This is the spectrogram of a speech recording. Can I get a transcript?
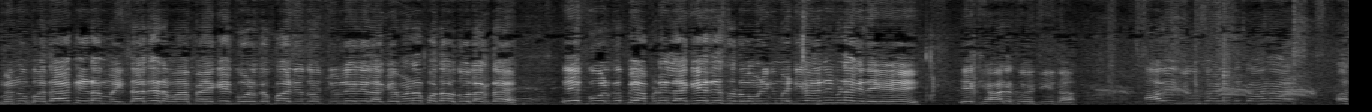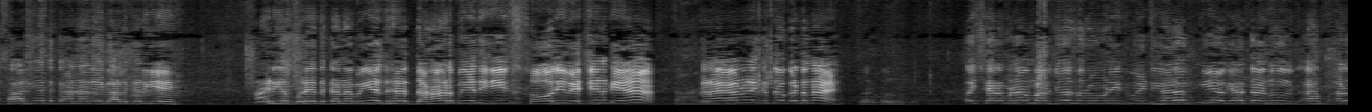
ਮੈਨੂੰ ਪਤਾ ਕਿ ਜਿਹੜਾ ਮੈਦਾ ਦੇ ਰਵਾ ਪੈ ਕੇ ਗੋਲ ਗੱਪਾ ਜਦੋਂ ਚੁੱਲ੍ਹੇ ਦੇ ਲਾਗੇ ਬਣਾ ਪਤਾ ਉਦੋਂ ਲੱਗਦਾ ਹੈ। ਇਹ ਗੋਲ ਗੱਪੇ ਆਪਣੇ ਲੈ ਕੇ ਆਏ ਤੇ ਸ਼੍ਰੋਮਣੀ ਕਮੇਟੀ ਵਾਲੇ ਨਹੀਂ ਬਣਾ ਕੇ ਦੇ ਕੇ ਗਏ। ਇਹ ਖਿਆਲ ਰੱਖੋ ਇਸ ਚੀਜ਼ ਦਾ। ਆ ਵੀ ਜੂਸ ਵਾਲੀ ਦੁਕਾਨ ਆ ਆ ਸਾਰੀਆਂ ਦੁਕਾਨਾਂ ਦੀ ਗੱਲ ਕਰੀਏ। ਸਾਡੀਆਂ ਪਰੇ ਦੁਕਾਨਾਂ ਪਈਆਂ ਤੇ 10 ਰੁਪਏ ਦੀ ਚੀਜ਼ 100 ਦੀ ਵੇਚਣਗੇ ਆ ਕਿਰਾਇਆ ਉਹਨਾਂ ਨੇ ਕਿੱਥੋਂ ਕੱਢਣਾ ਹੈ? ਓ ਸ਼ਰਮਣਾ ਮਰ ਜਾਓ ਸ਼੍ਰੋਮਣੀ ਕਮੇਟੀ ਵਾਲੋ ਕੀ ਹੋ ਗਿਆ ਤੁਹਾਨੂੰ? ਅਹ, ਅਹ,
